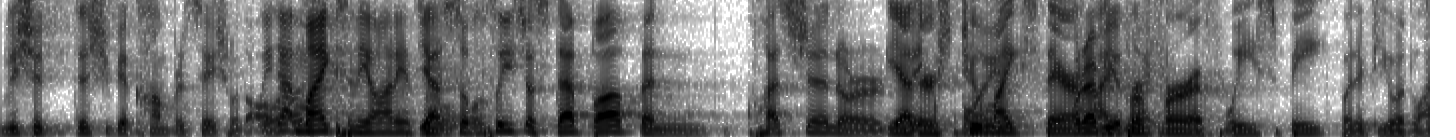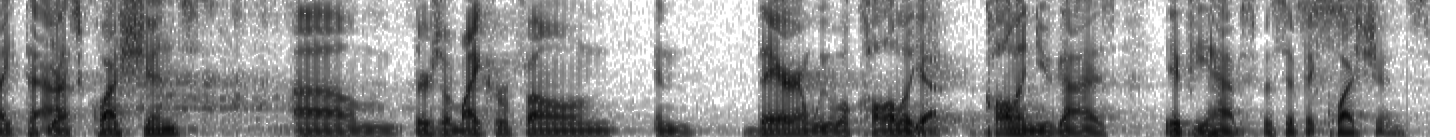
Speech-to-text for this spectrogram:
we should. This should be a conversation with all. We of got us. mics in the audience. Yeah, we'll- so we'll- please just step up and question or Yeah, make a there's two mics there. Whatever I you'd like. prefer if we speak, but if you would like to ask questions, um, there's a microphone in there, and we will call on Yeah. you, call on you guys if you have specific questions.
